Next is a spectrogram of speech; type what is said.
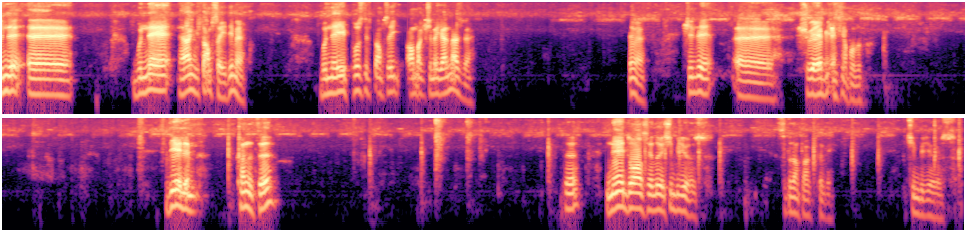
Şimdi eee bu ne herhangi bir tam sayı değil mi? Bu neyi pozitif tam sayı almak işime gelmez mi? Değil mi? Şimdi eee şuraya bir ek yapalım. Diyelim kanıtı ne doğal sayıları için biliyoruz. Sıfırdan farklı tabii. İçin biliyoruz.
